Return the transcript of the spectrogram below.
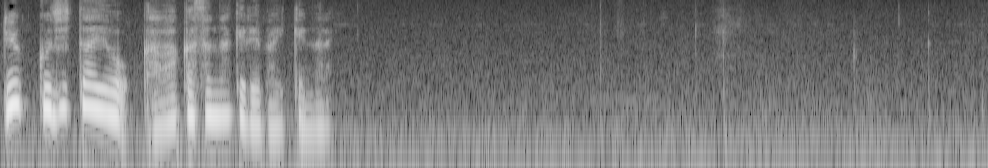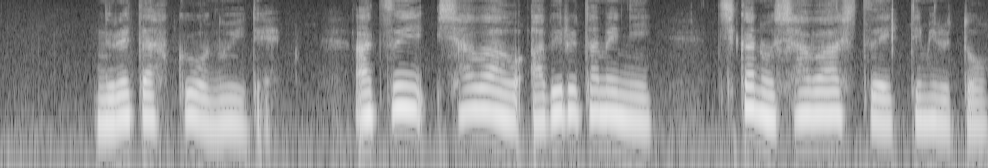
リュック自体を乾かさなければいけない。濡れた服を脱いで熱いシャワーを浴びるために地下のシャワー室へ行ってみると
